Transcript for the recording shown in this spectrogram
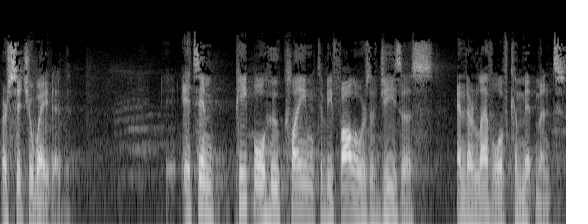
or situated. It's in people who claim to be followers of Jesus and their level of commitment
